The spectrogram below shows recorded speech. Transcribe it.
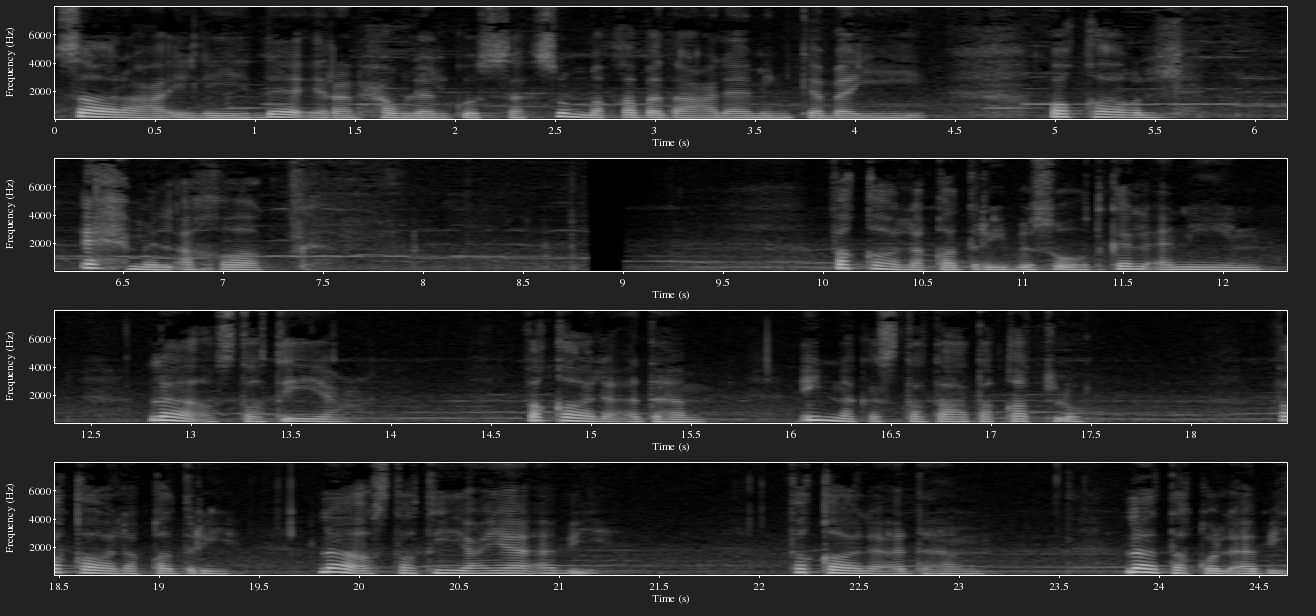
سارع إليه دائرا حول الجثة ثم قبض على منكبيه وقال احمل أخاك. فقال قدري بصوت كالأنين لا أستطيع. فقال أدهم إنك استطعت قتله. فقال قدري لا أستطيع يا أبي. فقال أدهم لا تقل أبي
